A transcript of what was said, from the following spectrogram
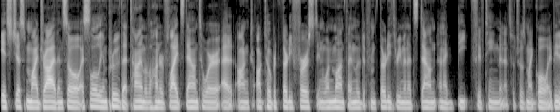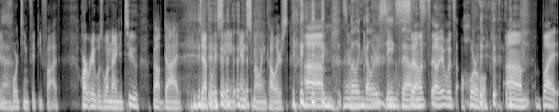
it's just my drive. And so I slowly improved that time of 100 flights down to where at on October 31st in one month, I moved it from 33 minutes down and I beat 15 minutes, which was my goal. I beat it Yeah. in 1455. Heart rate was 192, about died. Definitely seeing and smelling colors. Um, Smelling colors, seeing sounds. so it was horrible. um, but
